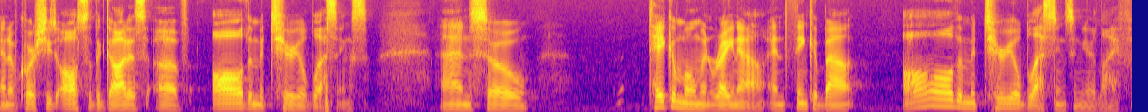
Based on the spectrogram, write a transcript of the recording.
and of course, she's also the goddess of all the material blessings. And so, take a moment right now and think about all the material blessings in your life.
